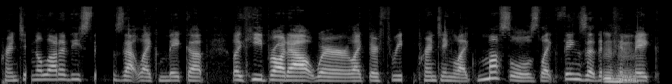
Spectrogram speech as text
printing a lot of these things that like make up. Like he brought out where like they're 3D printing like muscles, like things that they Mm-hmm. can make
